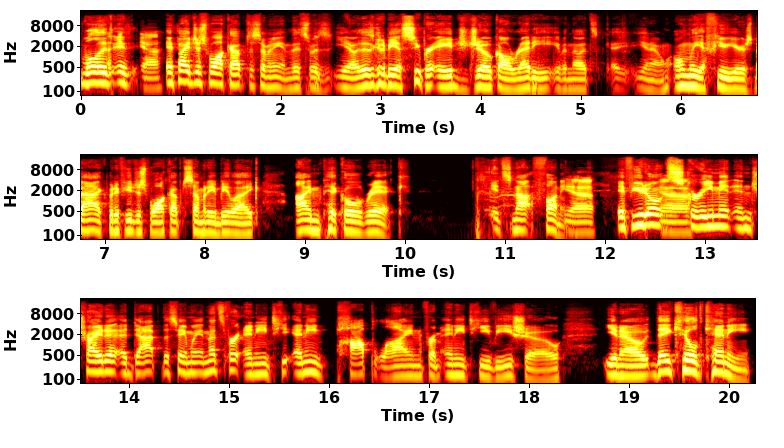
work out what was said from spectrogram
well, it, it, yeah. If I just walk up to somebody and this was, you know, this is going to be a super age joke already, even though it's, uh, you know, only a few years back. But if you just walk up to somebody and be like, "I'm Pickle Rick," it's not funny. Yeah. If you don't yeah. scream it and try to adapt the same way, and that's for any t- any pop line from any TV show, you know, they killed Kenny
